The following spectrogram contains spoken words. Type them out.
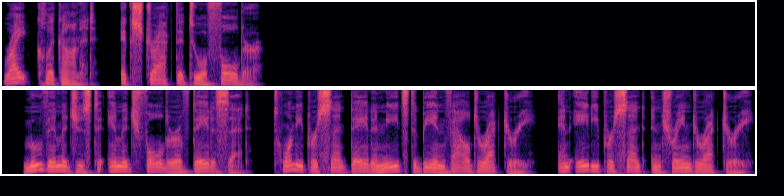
right-click on it, extract it to a folder. Move images to image folder of dataset, 20% data needs to be in val directory, and 80% in train directory.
